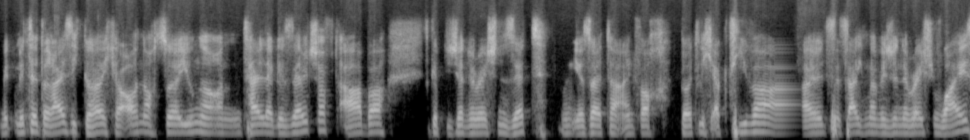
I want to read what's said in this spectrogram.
mit Mitte 30 gehöre ich ja auch noch zur jüngeren Teil der Gesellschaft, aber es gibt die Generation Z und ihr seid da einfach deutlich aktiver als, jetzt sage ich mal, Generation Y.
